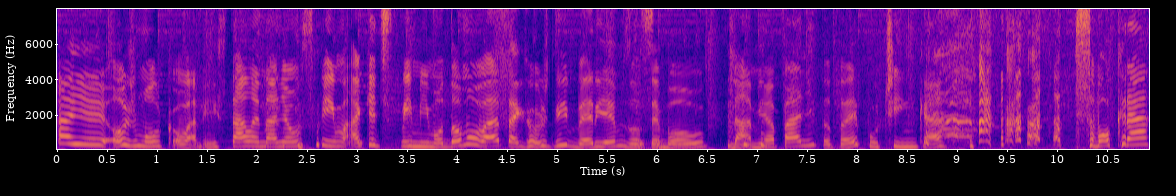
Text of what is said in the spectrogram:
A je ožmolkovaný. Stále na ňom spím. A keď spím mimo domova, tak ho vždy beriem so sebou. Dámy a páni, toto je pučinka. Svokra,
